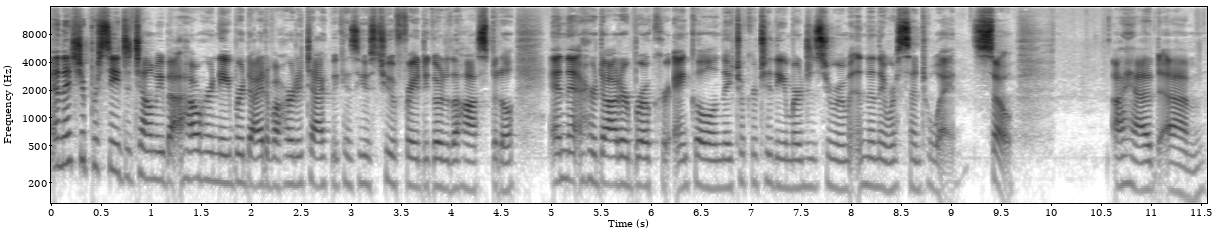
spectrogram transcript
And then she proceeds to tell me about how her neighbor died of a heart attack because he was too afraid to go to the hospital and that her daughter broke her ankle and they took her to the emergency room and then they were sent away. So I had, um,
